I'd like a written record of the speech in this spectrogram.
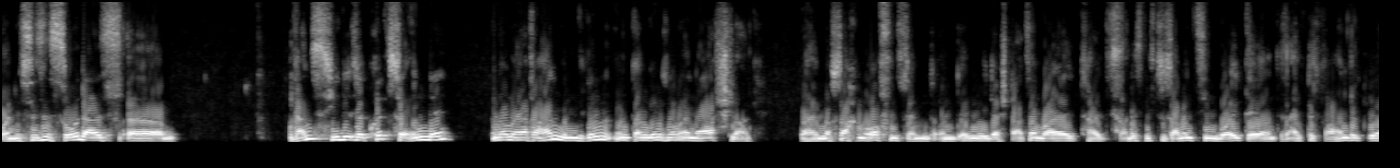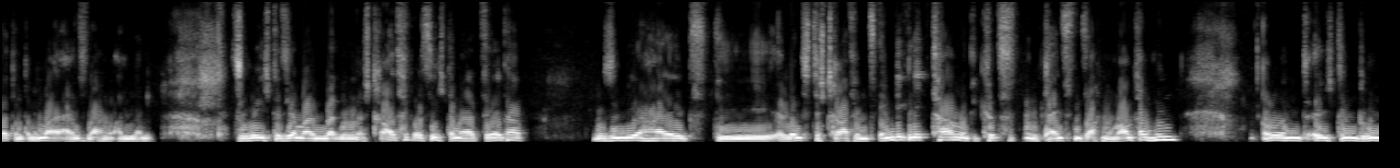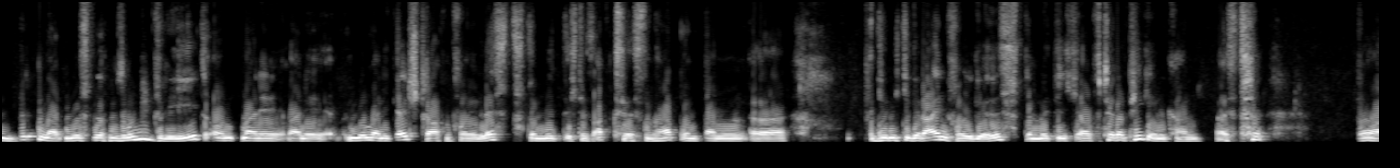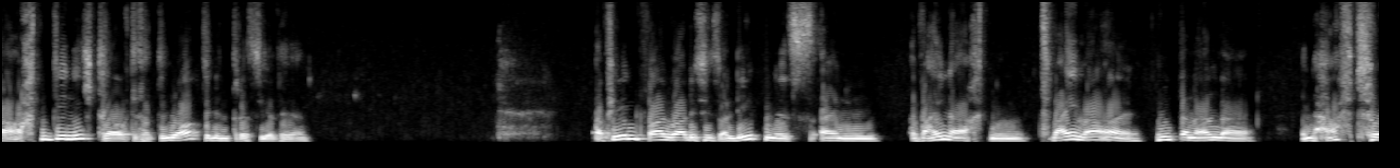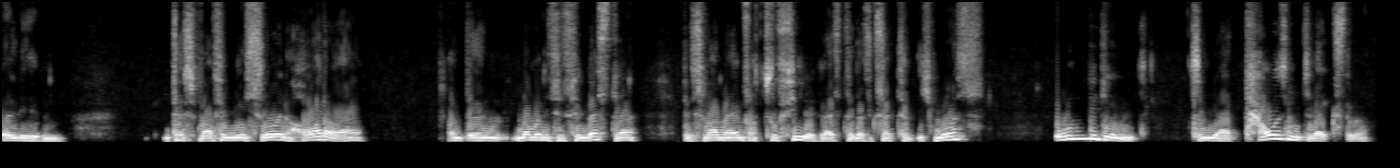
Und es ist so, dass äh, ganz viele so kurz vor Ende nochmal Verhandlungen ging und dann ging es nochmal Nachschlag weil noch Sachen offen sind und irgendwie der Staatsanwalt halt das alles nicht zusammenziehen wollte und das einfach verhandelt wird und dann immer eins nach dem anderen. So wie ich das ja mal mit einem Strafversichter mal erzählt habe, wo sie mir halt die längste Strafe ins Ende gelegt haben und die kürzesten und kleinsten Sachen am Anfang hin. Und ich dann darum bitten habe müssen, dass man so umdreht und meine, meine, nur meine Geldstrafen vorne lässt, damit ich das abgesessen habe und dann äh, die richtige Reihenfolge ist, damit ich auf Therapie gehen kann. Weißt du? Da achten die nicht drauf, das hat die überhaupt nicht interessiert. Ja. Auf jeden Fall war dieses Erlebnis ein Weihnachten zweimal hintereinander in Haft zu erleben. Das war für mich so ein Horror. Und dann nochmal dieses Silvester, das war mir einfach zu viel, weißt du, dass ich gesagt habe, ich muss unbedingt zum Jahrtausendwechsel,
